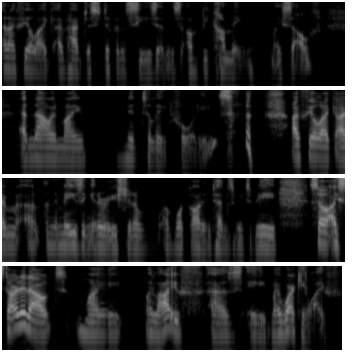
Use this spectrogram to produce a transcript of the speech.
And I feel like I've had just different seasons of becoming myself. And now in my mid to late 40s, I feel like I'm a, an amazing iteration of, of what God intends me to be. So I started out my my life as a my working life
